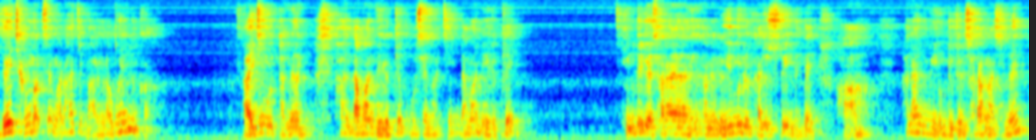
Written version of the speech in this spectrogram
왜 장막 생활을 하지 말라고 했는가? 알지 못하면 아, 나만 왜 이렇게 고생하지? 나만 왜 이렇게 힘들게 살아야 하는 의문을 가질 수도 있는데 아 하나님이 우리를 사랑하시는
